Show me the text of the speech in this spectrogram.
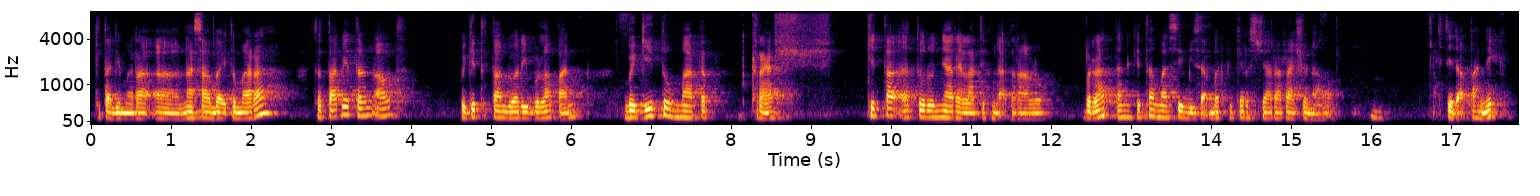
Kita dimarah uh, nasabah itu marah, tetapi turn out begitu tahun 2008 begitu market crash kita uh, turunnya relatif nggak terlalu berat dan kita masih bisa berpikir secara rasional. Hmm. Tidak panik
